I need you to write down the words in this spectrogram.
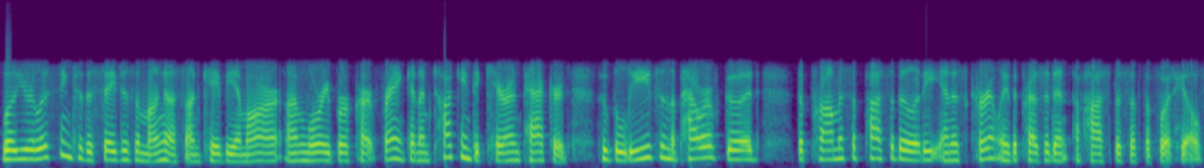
Well, you're listening to the Sages Among Us on KVMR. I'm Lori Burkart Frank, and I'm talking to Karyn Packard, who believes in the power of good, the promise of possibility, and is currently the president of Hospice of the Foothills.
